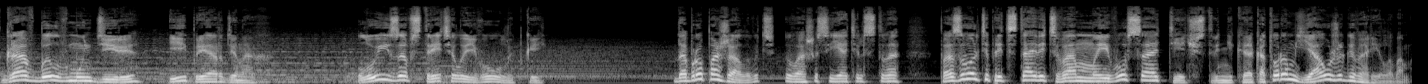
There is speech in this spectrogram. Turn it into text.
Граф был в мундире и при орденах. Луиза встретила его улыбкой. «Добро пожаловать, ваше сиятельство. Позвольте представить вам моего соотечественника, о котором я уже говорила вам.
